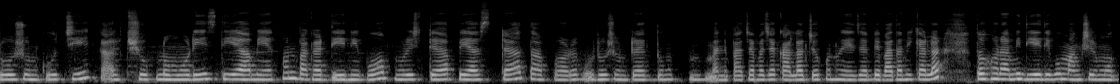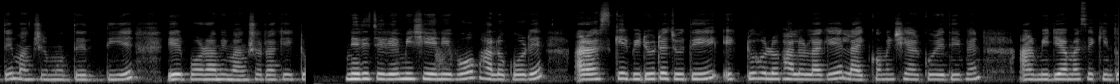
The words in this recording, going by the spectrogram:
রসুন কুচি শুকনো মরিচ দিয়ে আমি এখন বাগার দিয়ে নিব মরিচটা পেঁয়াজটা তারপর রসুনটা একদম মানে পাচা পাচা কালার যখন হয়ে যাবে বাদামি কালার তখন আমি দিয়ে দিব মাংসের মধ্যে মাংসের মধ্যে দিয়ে এরপর আমি মাংসটাকে একটু নেড়ে চেড়ে মিশিয়ে নিব ভালো করে। আর আজকের ভিডিওটা যদি একটু হলো ভালো লাগে লাইক কমেন্ট শেয়ার করে দিবেন। আর মিডিয়াম আছে কিন্তু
